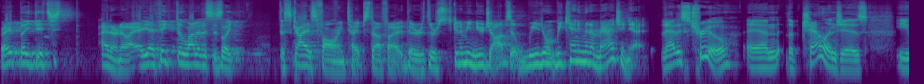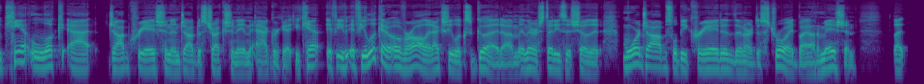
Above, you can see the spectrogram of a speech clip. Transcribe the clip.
right? Like it's just I don't know. I, I think a lot of this is like the sky is falling type stuff. I, there, there's going to be new jobs that we don't we can't even imagine yet. That is true, and the challenge is you can't look at job creation and job destruction in aggregate. You can't if you if you look at it overall, it actually looks good. Um, and there are studies that show that more jobs will be created than are destroyed by automation But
